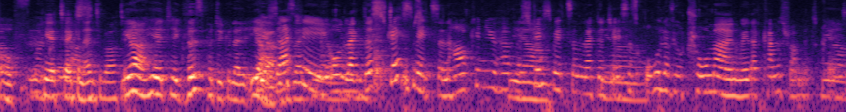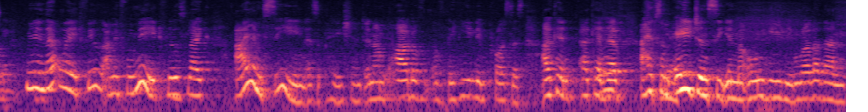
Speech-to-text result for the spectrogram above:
of. Here, take an antibiotic. Yeah, here, take this particular. Yeah, Yeah. Exactly. Or like the stress medicine. How can you have a Yeah. stress medicine that addresses Yeah. all of your trauma and where that comes from? It's Yeah. crazy. I mean, in that way, it feels, I mean, for me, it feels like I am seen as a patient and I'm part of, of the healing process. I can, I can have, I have some agency in my own healing rather than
